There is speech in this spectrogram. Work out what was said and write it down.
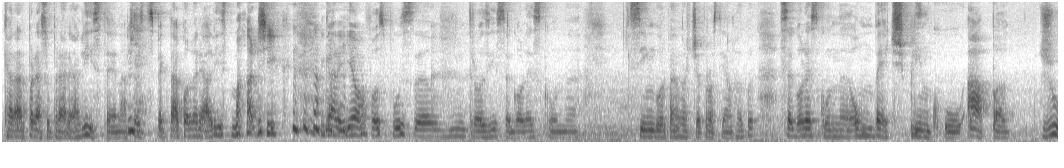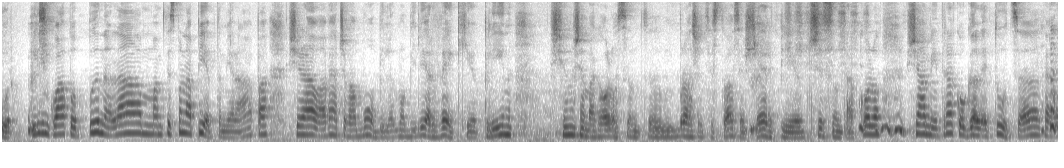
care ar părea suprarealiste în acest spectacol realist magic în care eu am fost pus uh, într-o zi să golesc un uh, singur, pentru ce prostie am făcut, să golesc un, uh, un beci plin cu apă, jur, plin cu apă până la, m-am până la piept îmi era apa și era, avea ceva mobilă, mobilier vechi, plin și eu nu știam dacă acolo sunt broașe testoase, șerpi, ce sunt acolo și am intrat cu o găletuță care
